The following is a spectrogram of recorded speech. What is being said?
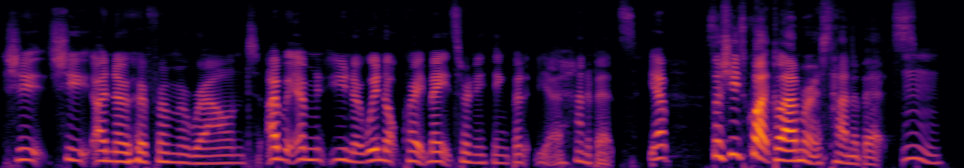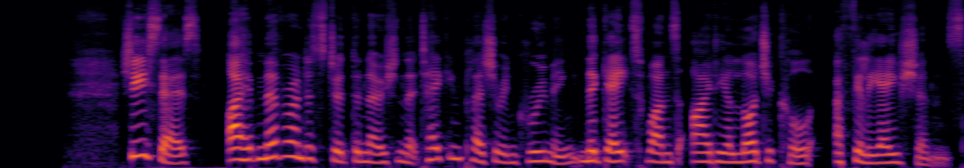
She she I know her from around. I mean, I mean, you know, we're not great mates or anything, but yeah, Hannah Betts. Yep. So she's quite glamorous, Hannah Betts. Mm. She says, I have never understood the notion that taking pleasure in grooming negates one's ideological affiliations.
